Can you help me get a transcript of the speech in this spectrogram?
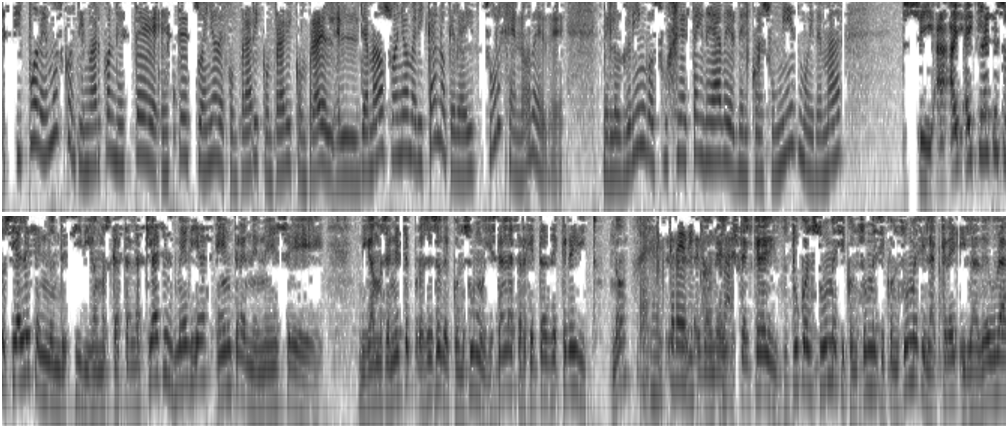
sí podemos continuar con este este sueño de comprar y comprar y comprar el, llamado sueño americano que de ahí surge no de, de, de los gringos surge esta idea de, del consumismo y demás Sí, hay, hay clases sociales en donde sí, digamos que hasta las clases medias entran en ese, digamos, en este proceso de consumo y están las tarjetas de crédito, ¿no? El crédito. Eh, donde está el crédito. Tú consumes y consumes y consumes y la, y la deuda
